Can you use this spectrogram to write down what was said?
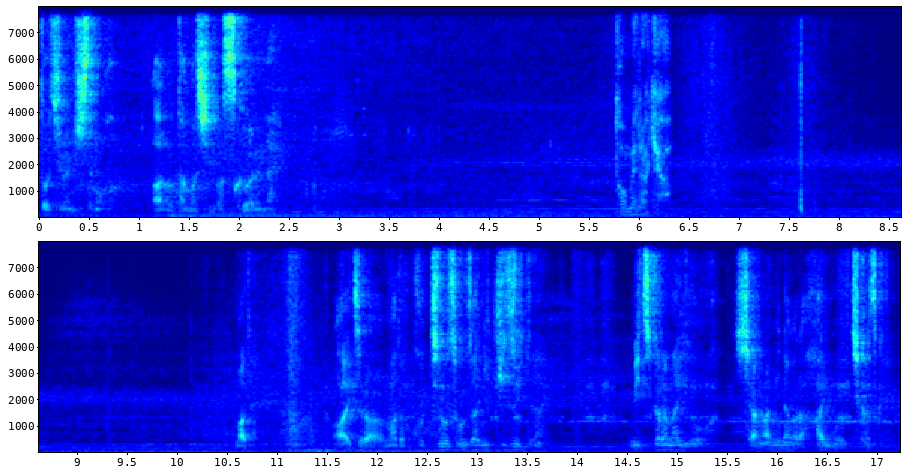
どちらにしてもあの魂は救われない。止めなきゃいつらはまだこっちの存在に気づいてない。見つからないようしゃがみながら背後へ近づけ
